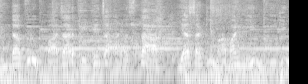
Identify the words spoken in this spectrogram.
इंदापूर बाजारपेठेचा हा रस्ता यासाठी मामांनी निधी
